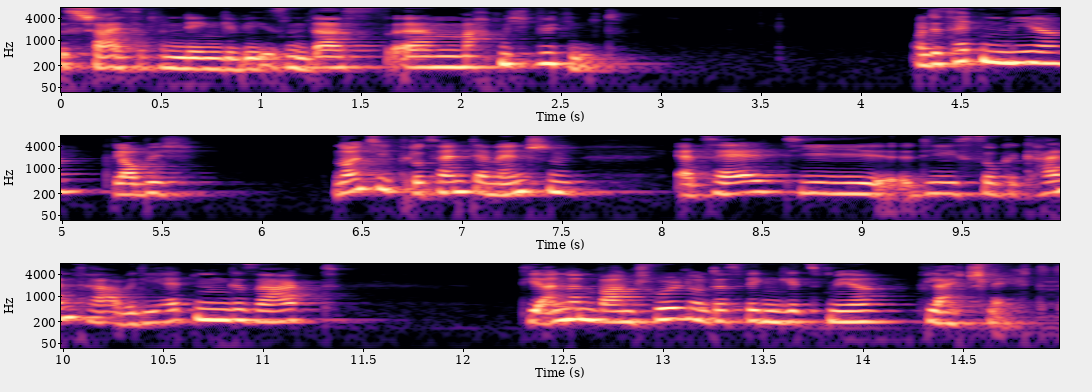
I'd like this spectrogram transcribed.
ist scheiße von denen gewesen, das ähm, macht mich wütend. Und das hätten mir, glaube ich, 90 Prozent der Menschen erzählt, die, die ich so gekannt habe. Die hätten gesagt, die anderen waren schuld und deswegen geht es mir vielleicht schlecht.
